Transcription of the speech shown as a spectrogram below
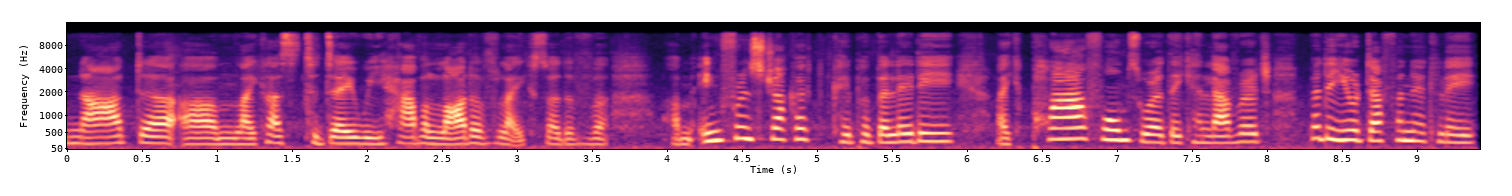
not uh, um, like us today. We have a lot of like sort of uh, um, infrastructure capability, like platforms where they can leverage, but you definitely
